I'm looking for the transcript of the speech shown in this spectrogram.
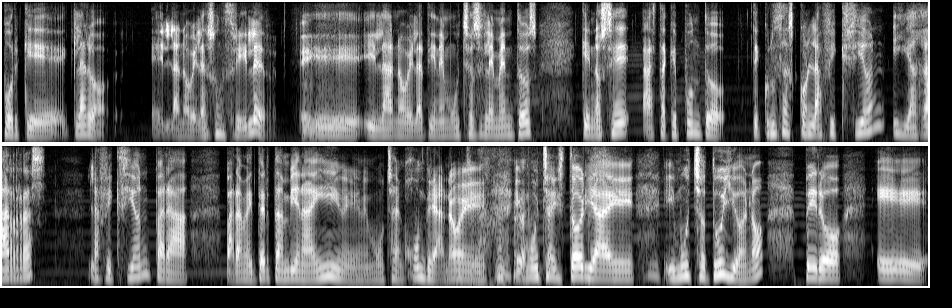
porque, claro, eh, la novela es un thriller eh, y la novela tiene muchos elementos que no sé hasta qué punto te cruzas con la ficción y agarras la ficción para, para meter también ahí eh, mucha enjundia, ¿no? Y, mucha historia y, mucho tuyo, ¿no? Pero, eh,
